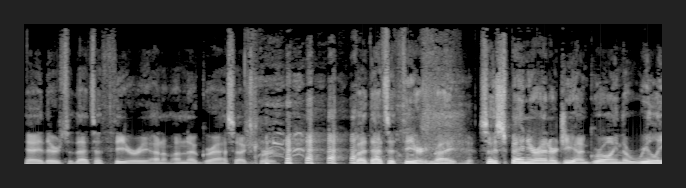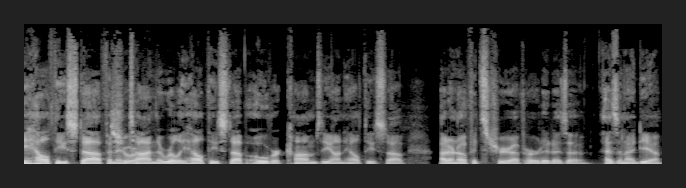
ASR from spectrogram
Okay, there's that's a theory. I don't, I'm no grass expert, but that's a theory, right? So spend your energy on growing the really healthy stuff, and Sure. in time the really healthy stuff overcomes the unhealthy stuff. I don't know if it's true. I've heard it as a as an idea.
